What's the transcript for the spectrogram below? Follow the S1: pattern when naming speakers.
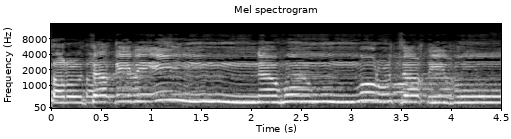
S1: فَارْتَقِبْ إِنَّهُم مُّرْتَقِبُونَ.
